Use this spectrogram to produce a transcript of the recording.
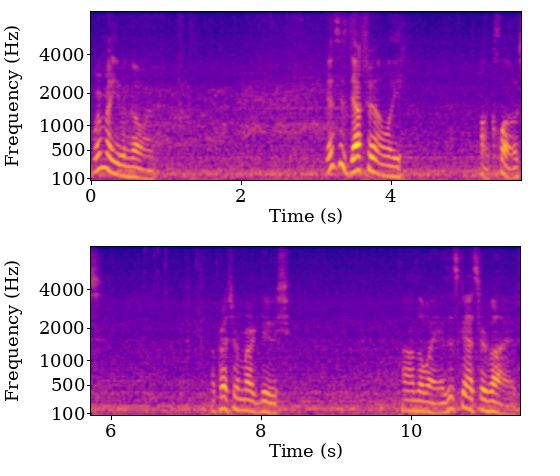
Where am I even going? This is definitely on close. A pressure mark douche. On the way. Is this going to survive?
